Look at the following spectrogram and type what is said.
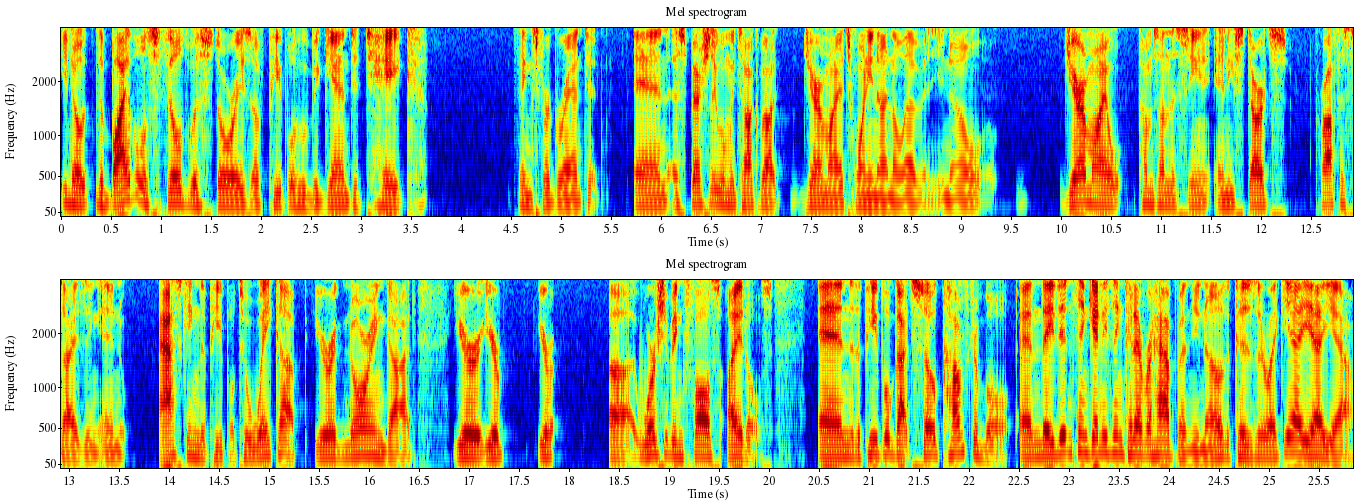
you know, the Bible is filled with stories of people who began to take things for granted. And especially when we talk about Jeremiah 29 11, you know, Jeremiah comes on the scene and he starts prophesying and asking the people to wake up. You're ignoring God. You're you're you're uh, worshiping false idols. and the people got so comfortable and they didn't think anything could ever happen, you know, because they're like, yeah, yeah, yeah,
